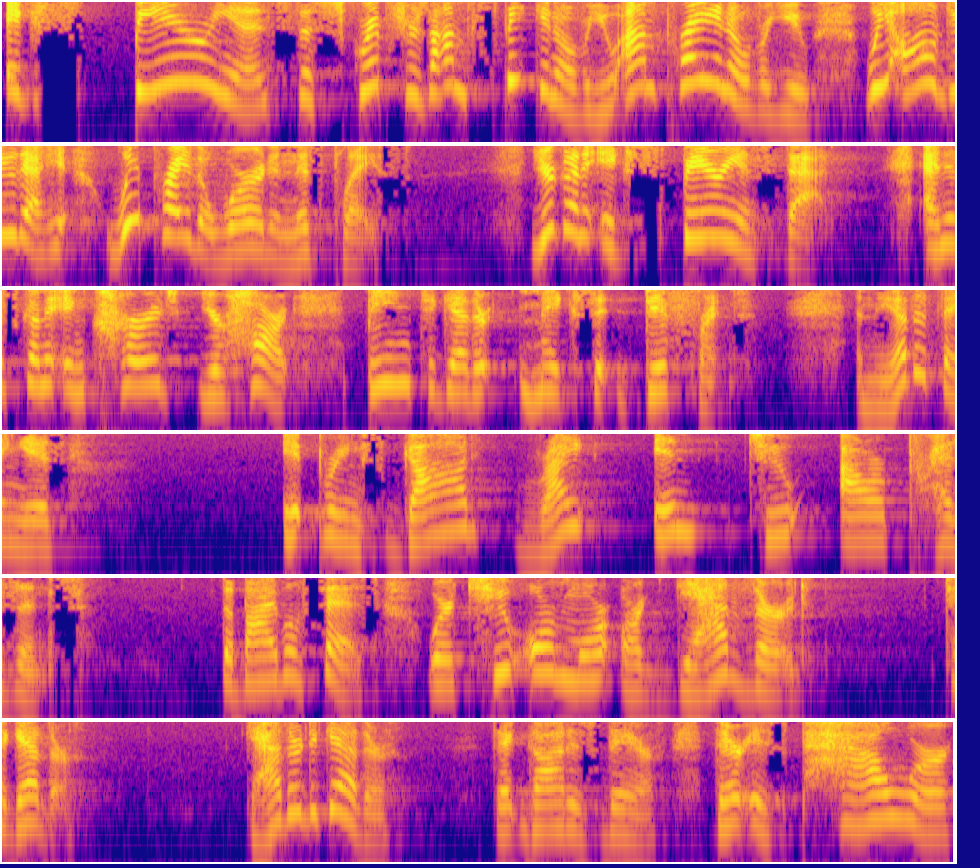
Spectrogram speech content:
experience the scriptures I'm speaking over you. I'm praying over you. We all do that here. We pray the word in this place. You're going to experience that. And it's going to encourage your heart. Being together makes it different. And the other thing is, it brings God right into our presence. The Bible says, where two or more are gathered together, gathered together, that God is there. There is power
